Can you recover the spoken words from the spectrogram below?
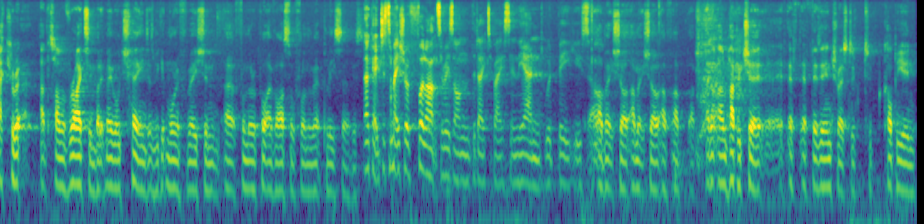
accurate at the time of writing, but it may well change as we get more information uh, from the report I've asked or from the Met Police Service. Okay, just to make sure a full answer is on the database in the end would be useful. I'll make sure. I'll make sure. I've, I've, I've, I'm happy, Chair, if, if there's an interest to, to copy in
